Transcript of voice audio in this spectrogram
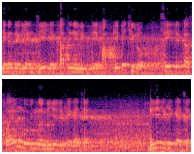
এনে দেখলেন, যে লেখা তিনি লিখতে হাত কেঁপেছিল, সেই লেখা স্বয়ং গোবিন্দ নিজে লিখে গেছেন। নিজে লিখে গেছেন।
